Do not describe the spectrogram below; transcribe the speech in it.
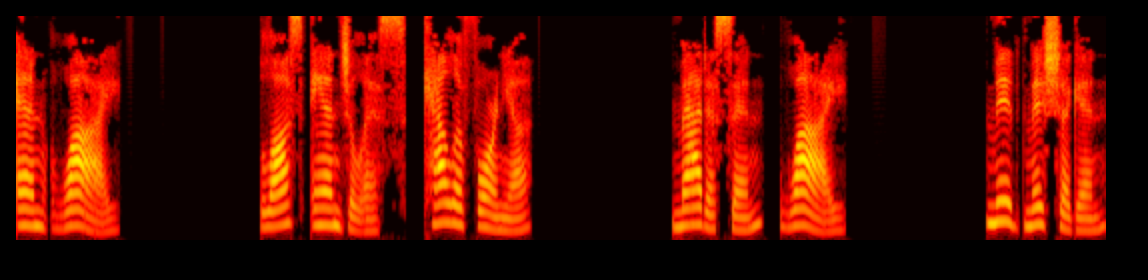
NY Los Angeles, California. Madison, Y. Mid-Michigan.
